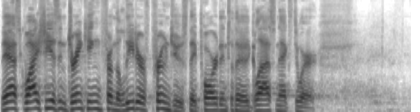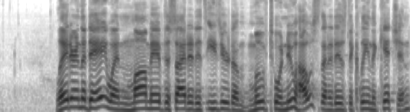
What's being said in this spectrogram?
they ask why she isn't drinking from the liter of prune juice they poured into the glass next to her. Later in the day, when mom may have decided it's easier to move to a new house than it is to clean the kitchen,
